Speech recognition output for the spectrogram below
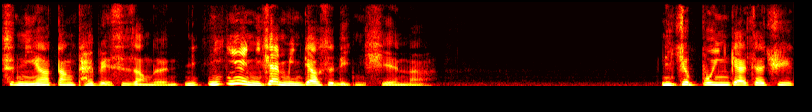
是你要当台北市长的人，你你因为你现在民调是领先呐，你就不应该再去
